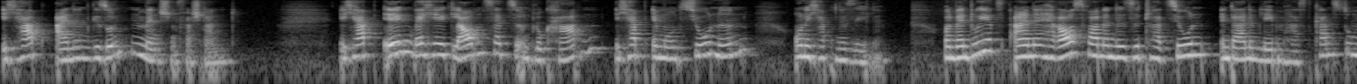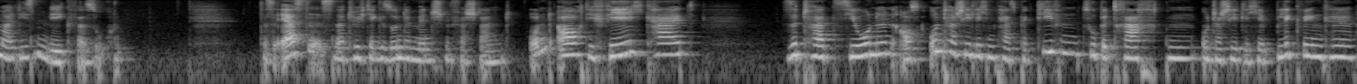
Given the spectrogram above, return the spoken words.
ich habe einen gesunden Menschenverstand. Ich habe irgendwelche Glaubenssätze und Blockaden, ich habe Emotionen und ich habe eine Seele. Und wenn du jetzt eine herausfordernde Situation in deinem Leben hast, kannst du mal diesen Weg versuchen. Das erste ist natürlich der gesunde Menschenverstand und auch die Fähigkeit, Situationen aus unterschiedlichen Perspektiven zu betrachten, unterschiedliche Blickwinkel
